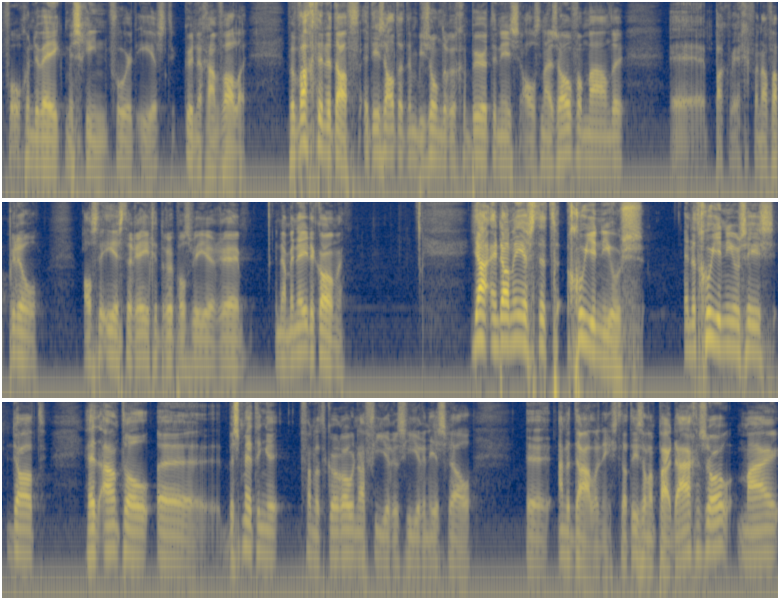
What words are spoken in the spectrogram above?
volgende week misschien voor het eerst kunnen gaan vallen. We wachten het af. Het is altijd een bijzondere gebeurtenis als na zoveel maanden, uh, pakweg vanaf april, als de eerste regendruppels weer naar beneden komen. Ja, en dan eerst het goede nieuws. En het goede nieuws is dat het aantal uh, besmettingen van het coronavirus hier in Israël uh, aan het dalen is. Dat is al een paar dagen zo, maar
